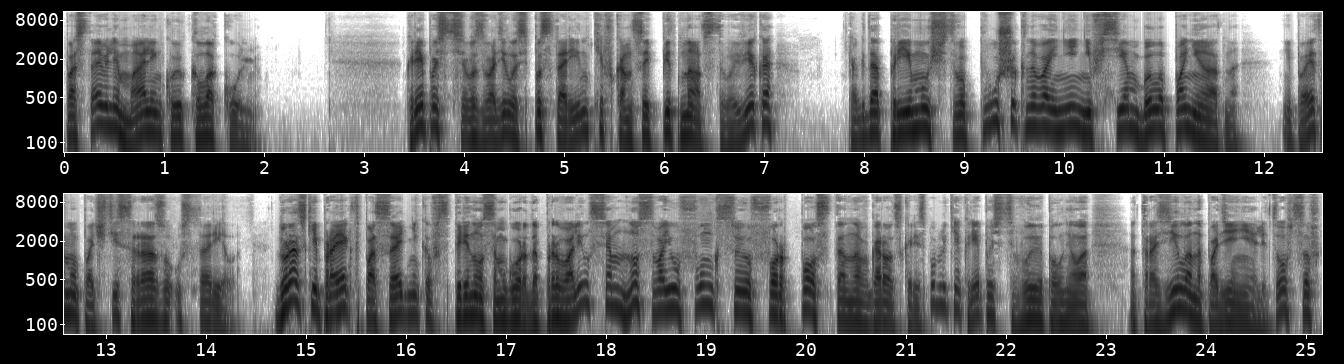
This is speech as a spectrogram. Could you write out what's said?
поставили маленькую колокольню. Крепость возводилась по старинке в конце 15 века, когда преимущество пушек на войне не всем было понятно, и поэтому почти сразу устарело. Дурацкий проект посадников с переносом города провалился, но свою функцию форпоста Новгородской республики крепость выполнила, отразила нападение литовцев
